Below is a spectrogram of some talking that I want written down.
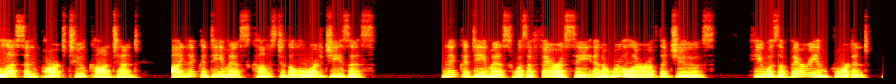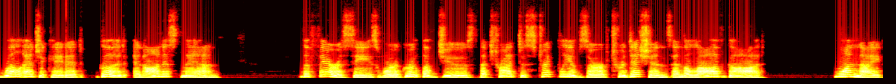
Lesson Part 2 Content I Nicodemus comes to the Lord Jesus. Nicodemus was a Pharisee and a ruler of the Jews. He was a very important, well educated, good, and honest man. The Pharisees were a group of Jews that tried to strictly observe traditions and the law of God. One night,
